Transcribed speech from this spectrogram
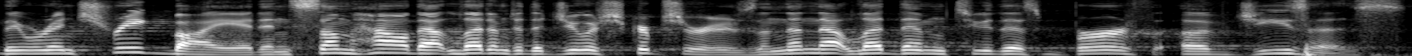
they were intrigued by it, and somehow that led them to the Jewish scriptures, and then that led them to this birth of Jesus,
